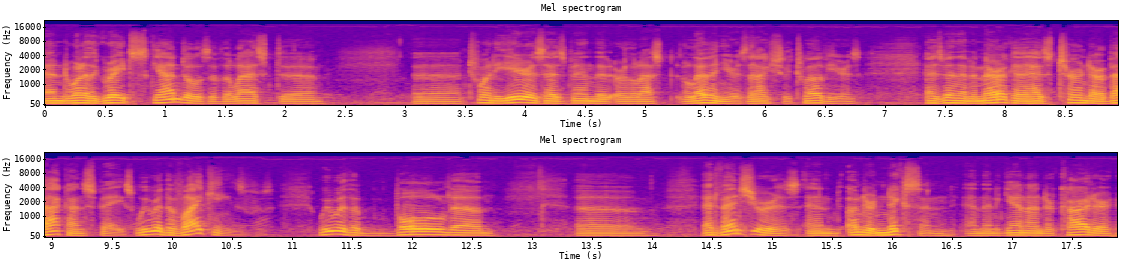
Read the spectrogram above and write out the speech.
And one of the great scandals of the last uh, uh, 20 years has been that, or the last 11 years, actually 12 years, has been that America has turned our back on space. We were the Vikings. We were the bold uh, uh, adventurers. And under Nixon, and then again under Carter,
